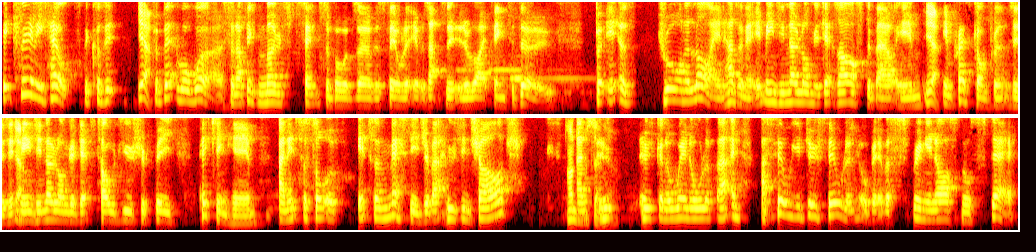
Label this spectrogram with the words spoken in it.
It clearly helps because it, Yeah. for better or worse, and I think most sensible observers feel that it was absolutely the right thing to do. But it has drawn a line, hasn't it? It means he no longer gets asked about him Yeah. in press conferences. It Yeah. means he no longer gets told you should be picking him, and it's a sort of it's a message about who's in charge Hundred and percent. who, who's going to win all of that. And I feel you do feel a little bit of a spring in Arsenal's step,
